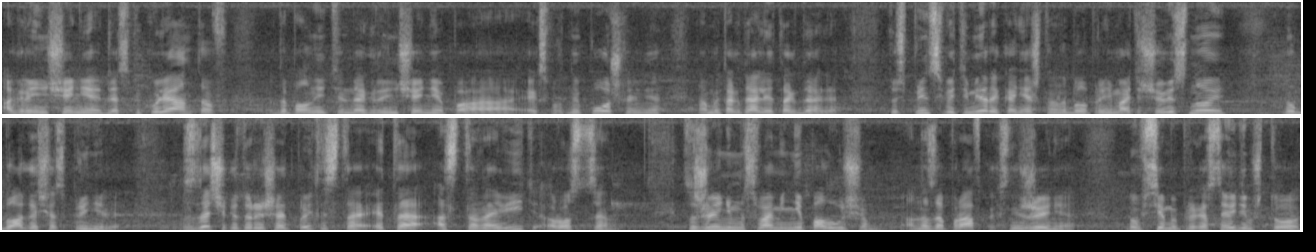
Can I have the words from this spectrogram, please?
ограничения для спекулянтов, дополнительные ограничения по экспортной пошлине там, и так далее, и так далее. То есть, в принципе, эти меры, конечно, надо было принимать еще весной, ну, благо сейчас приняли. Задача, которую решает правительство, это остановить рост цен. К сожалению, мы с вами не получим на заправках снижение. Ну, все мы прекрасно видим, что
